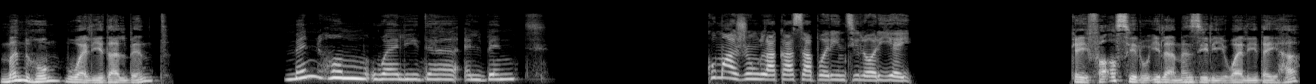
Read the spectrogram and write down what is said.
من هم والدا البنت؟ من هم والدا البنت؟ cum ajung la casa părinților ei كيف أصل إلى منزل والديها؟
